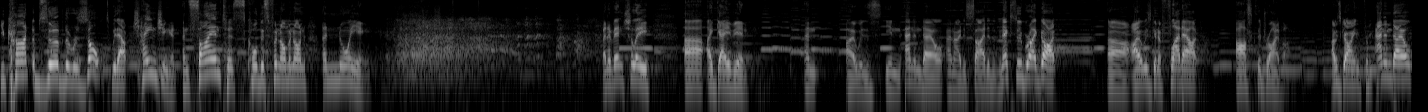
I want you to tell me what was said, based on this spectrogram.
You can't observe the result without changing it, and scientists call this phenomenon annoying. and eventually, uh, I gave in. And I was in Annandale, and I decided that the next Uber I got, uh, I was going to flat out ask the driver. I was going from Annandale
